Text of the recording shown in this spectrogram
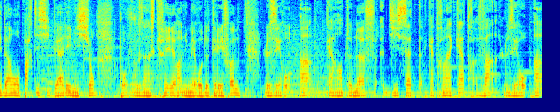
candidats ont participé à l'émission. Pour vous inscrire, un numéro de téléphone, le 01 49 17 84 20, le 01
